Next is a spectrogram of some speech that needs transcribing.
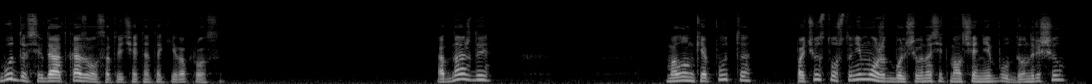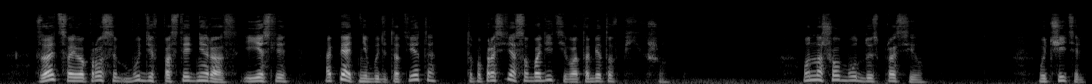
Будда всегда отказывался отвечать на такие вопросы. Однажды Малункя Путта почувствовал, что не может больше выносить молчание Будды. Он решил задать свои вопросы Будде в последний раз, и если опять не будет ответа, то попросить освободить его от обетов Пхикшу. Он нашел Будду и спросил. «Учитель,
